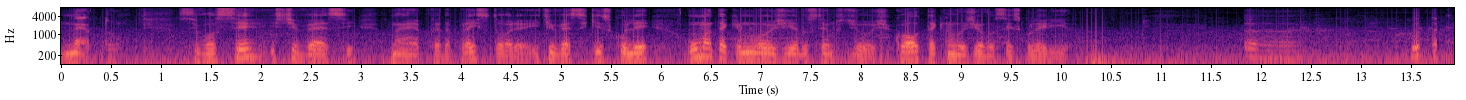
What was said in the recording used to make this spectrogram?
Neto, se você estivesse na época da pré-história e tivesse que escolher uma tecnologia dos tempos de hoje, qual tecnologia você escolheria? Ah, puta, cara.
